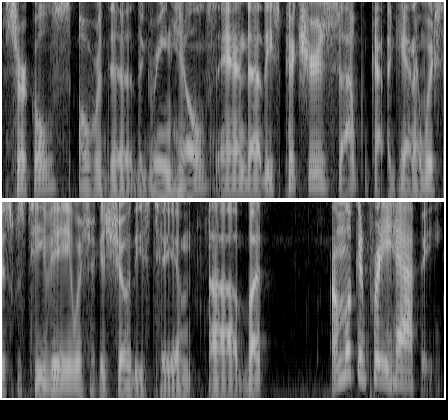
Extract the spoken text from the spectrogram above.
circles over the, the green hills. And uh, these pictures, got, again, I wish this was TV. I wish I could show these to you. Uh, but I'm looking pretty happy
